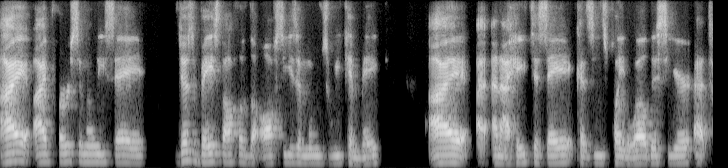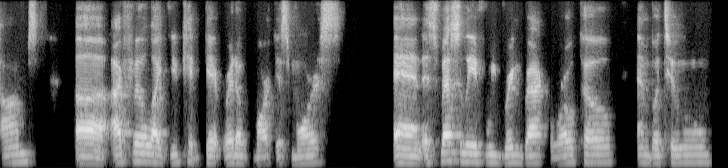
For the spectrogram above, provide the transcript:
i i personally say just based off of the offseason moves we can make i and i hate to say it because he's played well this year at times uh i feel like you could get rid of marcus morris. And especially if we bring back Rocco and Batum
